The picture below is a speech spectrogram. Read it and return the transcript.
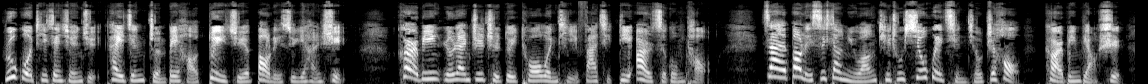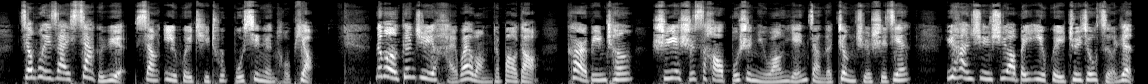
如果提前选举，他已经准备好对决鲍里斯·约翰逊。科尔宾仍然支持对脱欧问题发起第二次公投。在鲍里斯向女王提出休会请求之后，科尔宾表示将会在下个月向议会提出不信任投票。那么，根据海外网的报道，科尔宾称十月十四号不是女王演讲的正确时间，约翰逊需要被议会追究责任。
